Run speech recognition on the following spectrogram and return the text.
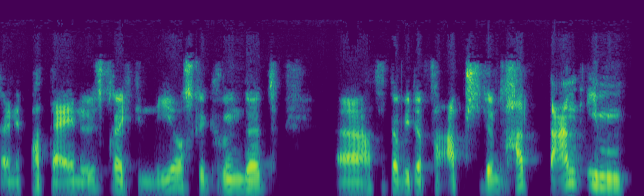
eine Partei in Österreich, die NEOS, gegründet, äh, hat sich da wieder verabschiedet und hat dann im,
